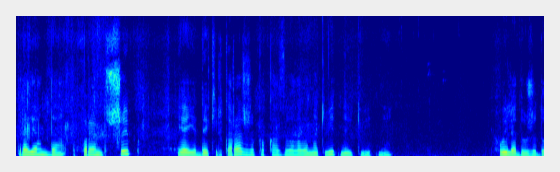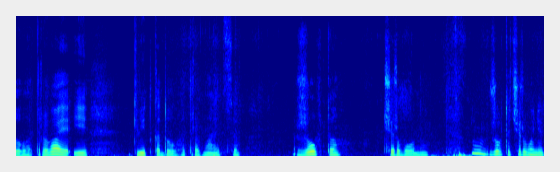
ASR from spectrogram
Троянда Friendship. Я її декілька разів показувала. Вона квітне і квітне. Хвиля дуже довго триває і квітка довго тримається. Жовто-червона. Ну, жовто-червоні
